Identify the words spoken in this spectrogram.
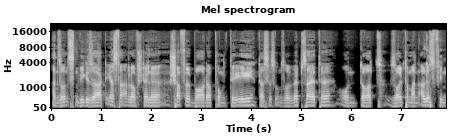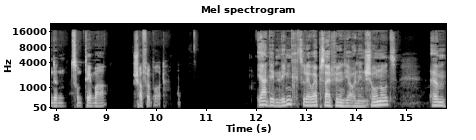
Ansonsten, wie gesagt, erste Anlaufstelle shuffleboarder.de, das ist unsere Webseite und dort sollte man alles finden zum Thema Shuffleboard. Ja, den Link zu der Website findet ihr auch in den Shownotes. Ähm,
